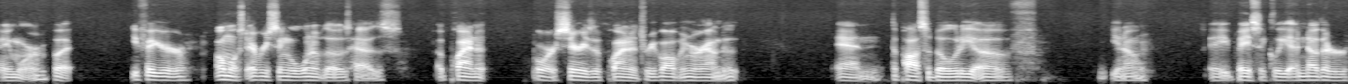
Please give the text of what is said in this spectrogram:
anymore, but you figure almost every single one of those has a planet or a series of planets revolving around it, and the possibility of, you know, a basically another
